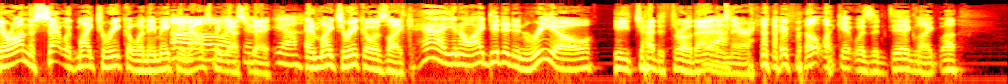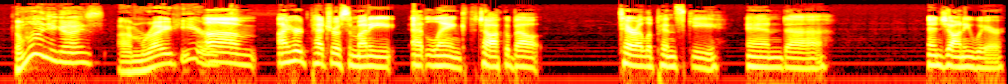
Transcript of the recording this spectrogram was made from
they're on the set with Mike Tirico when they make the Oh, announcement I yesterday. think- yeah. And Mike Tirico was like, "Yeah, you know, I did it in Rio." He had to throw that Yeah. in there. I felt like it was a dig. Like, well, come on, you guys, I'm right here. Um, I heard Petros and Money at length talk about Tara Lipinski and uh, and Johnny Weir,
